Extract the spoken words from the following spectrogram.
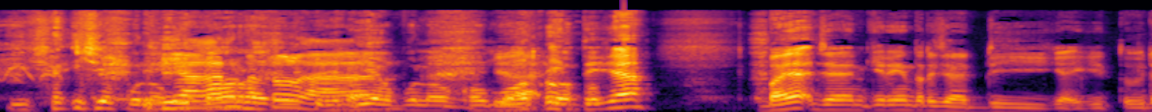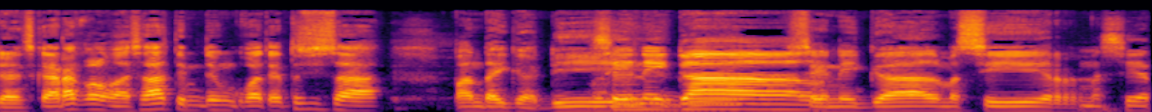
Iya, iya Pulau Iya kan, betul kan? Iya Pulau Ya, Komoro. intinya banyak giant killing terjadi kayak gitu. Dan sekarang kalau nggak salah tim-tim kuat itu sisa Pantai Gading, Senegal. Senegal, Mesir. Mesir.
